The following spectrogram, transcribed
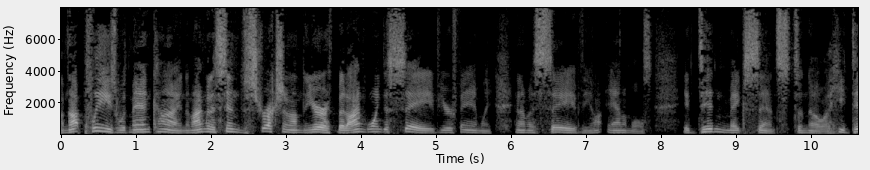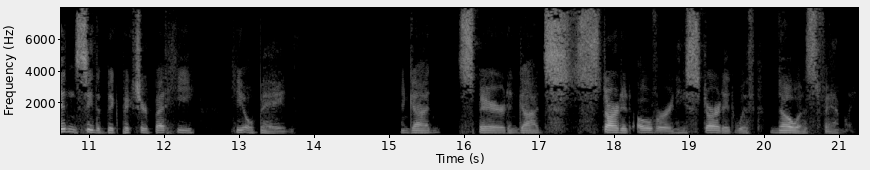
I'm not pleased with mankind, and I'm going to send destruction on the earth, but I'm going to save your family, and I'm going to save the animals. It didn't make sense to Noah. He didn't see the big picture, but he he obeyed. And God spared, and God started over, and he started with Noah's family.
